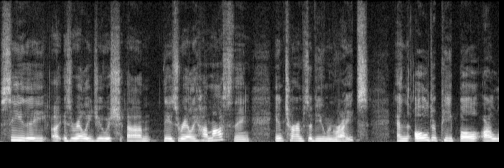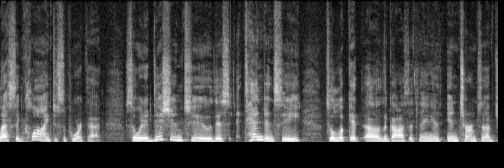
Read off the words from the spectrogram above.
see the uh, Israeli Jewish, um, the Israeli Hamas thing in terms of human rights and older people are less inclined to support that. So, in addition to this tendency to look at uh, the Gaza thing in terms of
